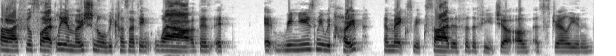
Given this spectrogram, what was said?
Oh, I feel slightly emotional because I think, wow, it it renews me with hope and makes me excited for the future of Australians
